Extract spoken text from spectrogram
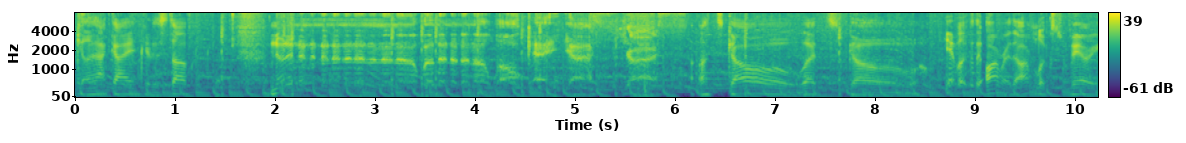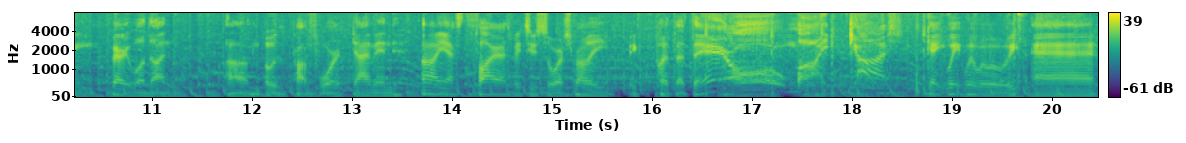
Killing that guy, get his stuff. No, no, no, no, no, no, no, no, no, no, no, no, no, no. no. Okay, yes, yes. Let's go. Let's go. Yeah, look at the armor. The armor looks very, very well done. Um, oh, prot four, diamond. Ah, uh, yes, the fire aspect two swords. Probably put that there. Oh my gosh. Okay, wait, wait, wait, wait, wait. And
